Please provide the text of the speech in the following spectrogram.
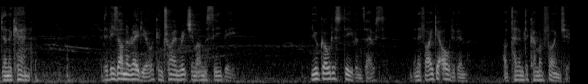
But if he's on the radio, I can try and reach him on the CB. You go to Stephen's house, and if I get hold of him, I'll tell him to come and find you.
